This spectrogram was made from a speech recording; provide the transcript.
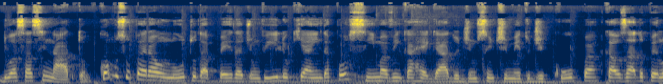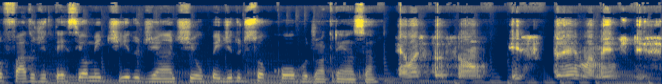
do assassinato. Como superar o luto da perda de um filho que ainda por cima vem carregado de um sentimento de culpa causado pelo fato de ter se omitido diante o pedido de socorro de uma criança? É uma situação extremamente difícil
